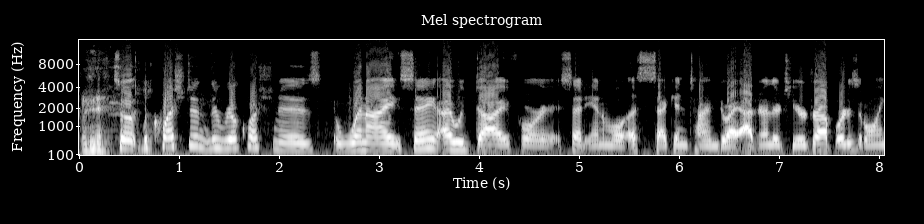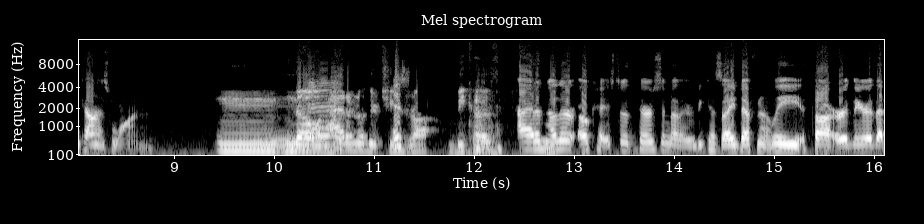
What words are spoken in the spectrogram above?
So the question, the real question is, when I say I would die for said animal a second time, do I add another teardrop, or does it only count as one? Mm, no, add another teardrop because Add another. Okay, so there's another because I definitely thought earlier that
